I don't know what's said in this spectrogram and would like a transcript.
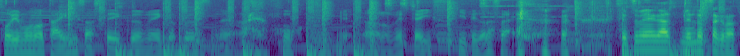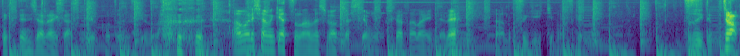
そういうものを対比させていく名曲ですね。あれもうあのめっちゃいいです。聞いてください。説明がめんどくさくなってきてんじゃないかっていうことですけど。あまりシャムキャッツの話ばっかしても仕方ないんでね。あの次行きますけど。続いてこちら。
